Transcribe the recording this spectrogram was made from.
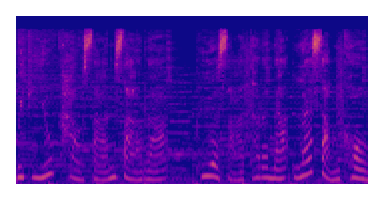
วิทยุข่าวสารสาระ เพื่อสาธารณะและสังคม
